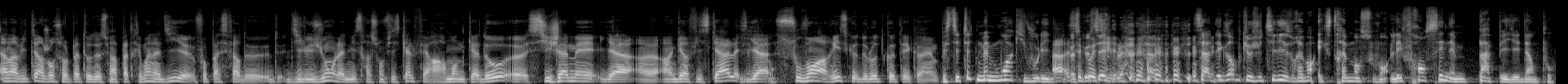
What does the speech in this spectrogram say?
un invité un jour sur le plateau de Smart Patrimoine a dit il euh, ne faut pas se faire d'illusions, l'administration fiscale fait rarement de cadeaux. Euh, si jamais il y a euh, un gain fiscal, il y a souvent un risque de l'autre côté quand même. Mais c'était peut-être même moi qui voulais dire. Ah, c'est possible. C'est un exemple que j'utilise vraiment extrêmement souvent. Les Français n'aiment pas payer d'impôts.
